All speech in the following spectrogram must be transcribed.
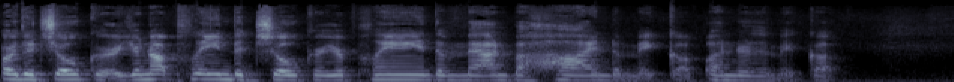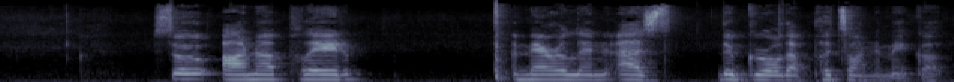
or the Joker. You're not playing the Joker, you're playing the man behind the makeup, under the makeup. So Ana played Marilyn as the girl that puts on the makeup.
